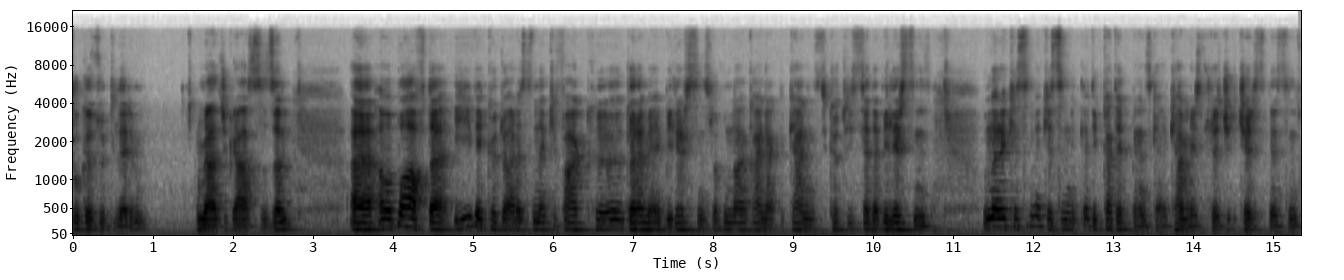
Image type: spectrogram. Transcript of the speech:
çok özür dilerim. Birazcık rahatsızım. Ee, ama bu hafta iyi ve kötü arasındaki farkı göremeyebilirsiniz ve bundan kaynaklı kendinizi kötü hissedebilirsiniz. Bunlara kesin ve kesinlikle dikkat etmeniz gereken bir süreç içerisindesiniz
